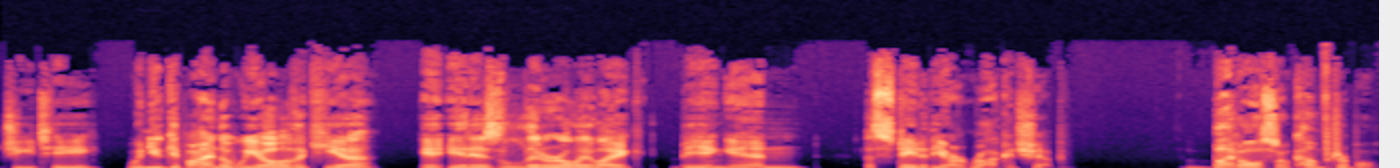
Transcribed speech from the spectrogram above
GT. When you get behind the wheel of the Kia, it, it is literally like being in a state of the art rocket ship, but also comfortable.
